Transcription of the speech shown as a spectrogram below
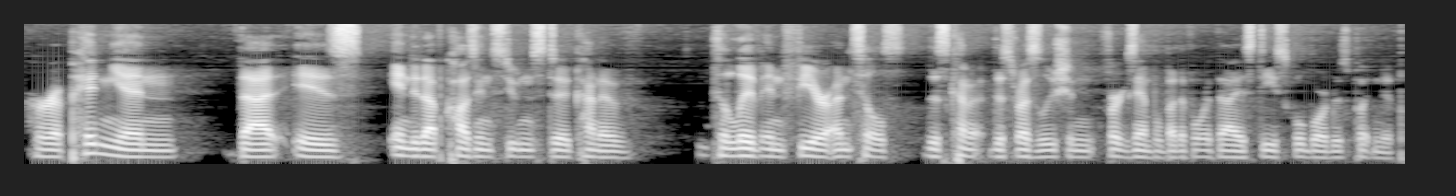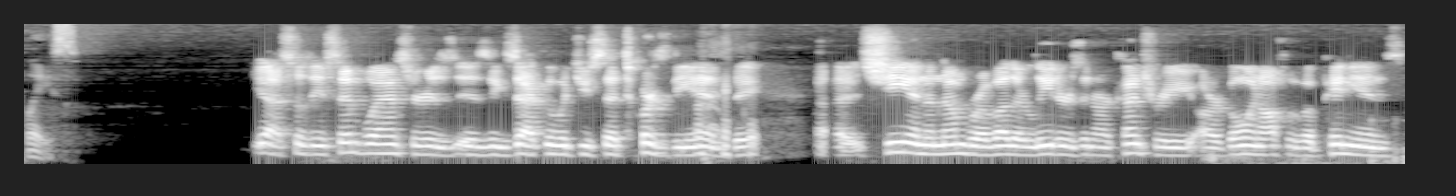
her opinion that is ended up causing students to kind of to live in fear until this kind of this resolution, for example, by the Fort Worth ISD school board was put into place. Yeah, so the simple answer is is exactly what you said towards the end. They, uh, she and a number of other leaders in our country are going off of opinions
